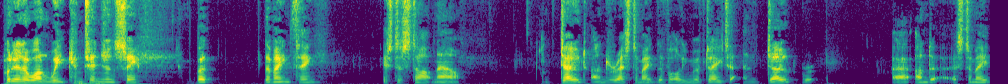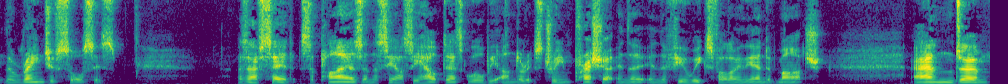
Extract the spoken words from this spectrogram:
Put in a one week contingency, but the main thing is to start now. Don't underestimate the volume of data and don't uh, underestimate the range of sources. As I've said, suppliers and the CRC help desk will be under extreme pressure in the in the few weeks following the end of March, and um,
